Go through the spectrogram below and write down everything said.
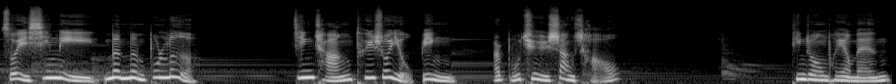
所以心里闷闷不乐，经常推说有病而不去上朝。听众朋友们。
